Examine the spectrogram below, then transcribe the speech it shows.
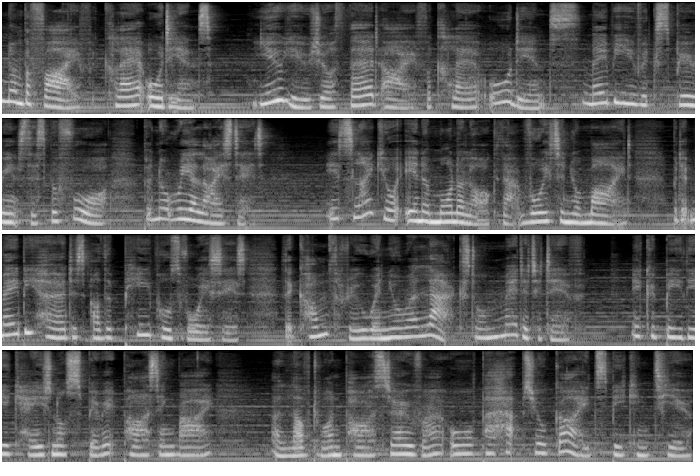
Number 5. Clairaudience. You use your third eye for clairaudience. Maybe you've experienced this before but not realized it. It's like your inner monologue, that voice in your mind, but it may be heard as other people's voices that come through when you're relaxed or meditative. It could be the occasional spirit passing by, a loved one passed over, or perhaps your guide speaking to you.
